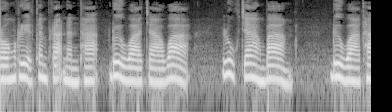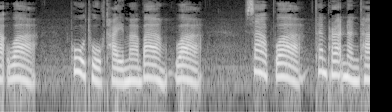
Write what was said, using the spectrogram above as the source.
ร้องเรียกท่านพระนันทะด้วยวาจาว่า ลูกจ้างบ้าง ด้วยวาทะว่า ผู้ถูกไถมาบ้างว่า ทราบว่าท่านพระนันทะ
